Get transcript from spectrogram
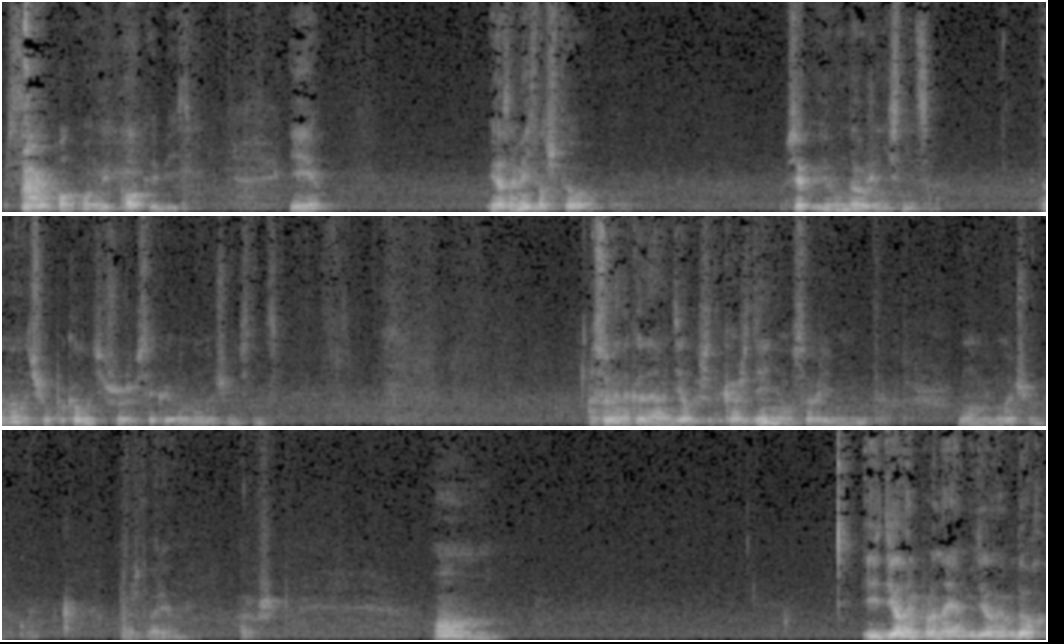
Представил палку, он говорит, палкой бить. И я заметил, что всякая ерунда уже не снится. Когда на ночь его поколотишь, уже всякая ерунда ночью не снится. Особенно, когда делаешь это каждый день, он со временем вот так вот. Он ночью он такой умиротворенный, хороший. Он... И делаем пранаяму, делаем вдох.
